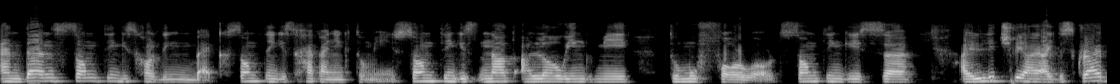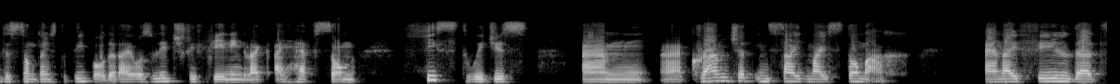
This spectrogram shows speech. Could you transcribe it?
and then something is holding me back, something is happening to me, something is not allowing me to move forward, something is. I literally, I, I describe this sometimes to people that I was literally feeling like I have some fist which is um, uh, crunched inside my stomach. And i feel that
